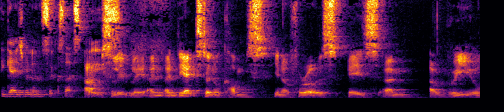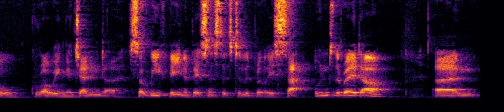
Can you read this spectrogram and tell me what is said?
engagement and success piece. Absolutely, and and the external comms, you know, for us is um, a real growing agenda. So we've been a business that's deliberately sat under the radar. Um,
